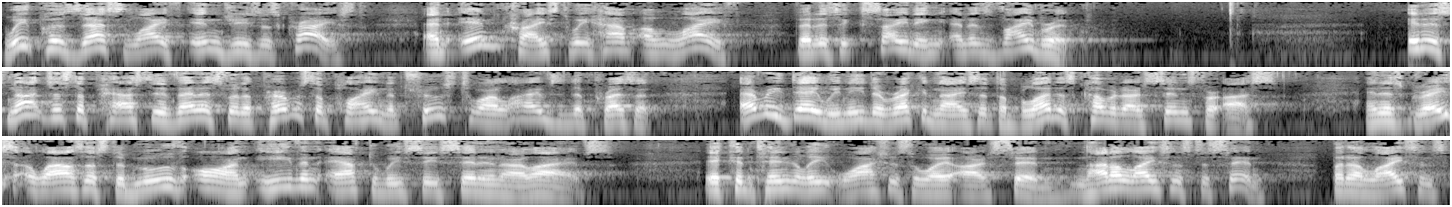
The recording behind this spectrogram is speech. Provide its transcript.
We possess life in Jesus Christ. And in Christ, we have a life that is exciting and is vibrant. It is not just a past event, it's for the purpose of applying the truth to our lives in the present. Every day we need to recognize that the blood has covered our sins for us, and His grace allows us to move on even after we see sin in our lives. It continually washes away our sin. Not a license to sin, but a license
